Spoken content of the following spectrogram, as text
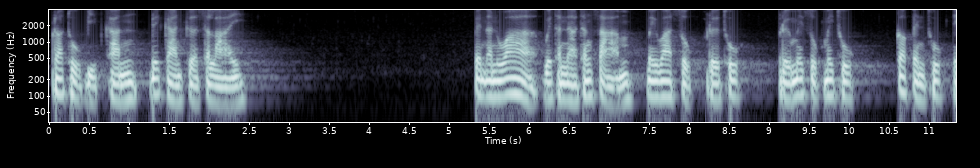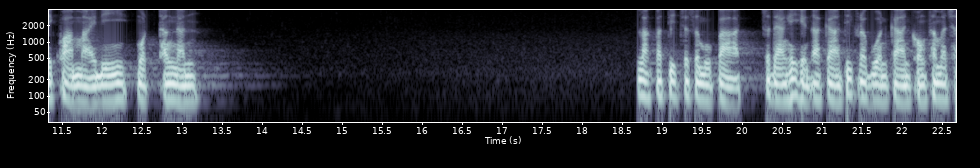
เพราะถูกบีบคั้นด้วยการเกิดสลาย เป็นอันว่าเวทนาทั้งสามไม่ว่าสุขหรือทุกข์ หรือไม่สุขไม่ทุกข์ ก็เป็นทุกข์ในความหมายนี้หมดทั้งนั้นหลักปฏิจจสมุปบาท แสดงให้เห็นอาการที่กระบวนการของธรรมช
